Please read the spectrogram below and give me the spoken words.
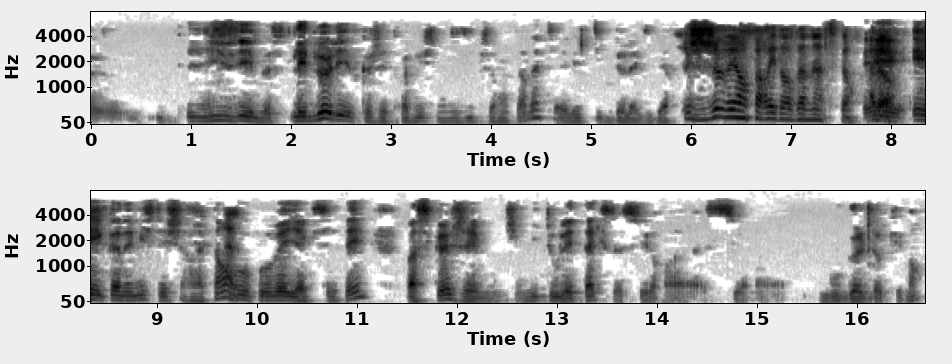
euh, lisibles. Les deux livres que j'ai traduits sont lisibles sur Internet. L'éthique de la liberté Je vais en parler dans un instant. et, Alors, et Économiste et charlatan. Alors- Vous pouvez y accéder parce que j'ai mis tous les textes sur, euh, sur euh, Google Documents.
